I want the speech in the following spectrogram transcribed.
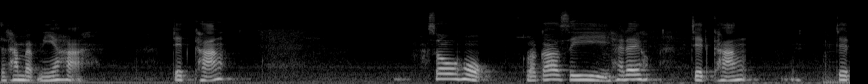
จะทำแบบนี้ค่ะเจ็ดครั้ง โซ่หกแล้วก็ซีให้ได้เจ็ดครั้งเจ็ด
